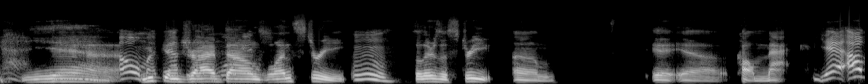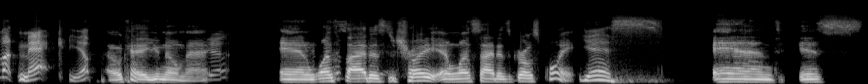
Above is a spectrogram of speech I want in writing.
God Yeah. Oh my you can God. after that drive down one street. Mm. So there's a street um uh, called Mack. Yeah, I was Mack. Yep. Okay, you know Mack. Yeah. And one side is Detroit and one side is Grosse Pointe. Yes. And it's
